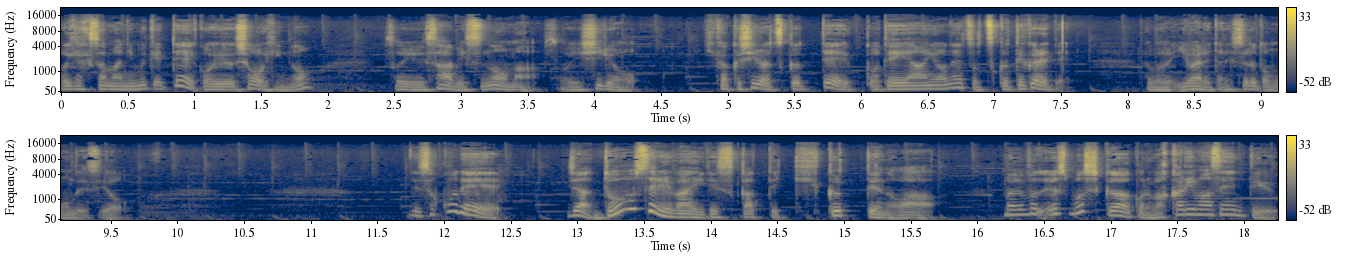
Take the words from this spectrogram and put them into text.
お客様に向けてこういう商品のそういうサービスのまあそういう資料比較資料を作ってご提案用のやつを作ってくれて多分言われたりすると思うんですよ。でそこでじゃあどうすればいいですかって聞くっていうのは、まあ、もしくはこれ分かりませんっていう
